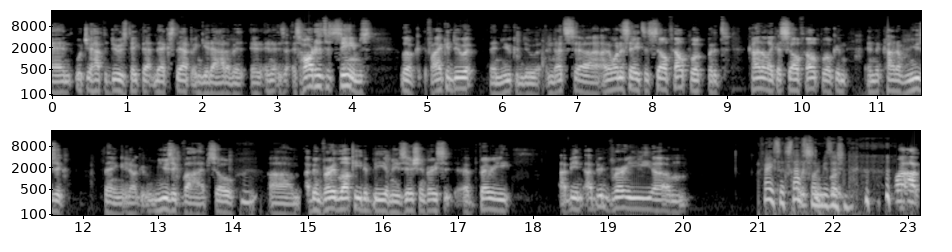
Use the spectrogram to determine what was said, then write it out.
and what you have to do is take that next step and get out of it. And, as hard as it seems, look, if I can do it, then you can do it. And that's, uh, I don't want to say it's a self help book, but it's kind of like a self help book and, and the kind of music thing, you know, music vibe. So um, I've been very lucky to be a musician, very, uh, very, I mean, I've been very, um, very successful musician. well, I,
